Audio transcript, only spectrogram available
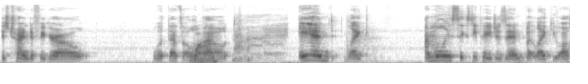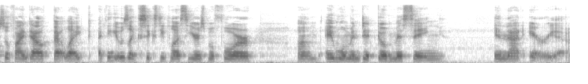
is trying to figure out what that's all Why? about. And like I'm only 60 pages in, but like you also find out that like I think it was like 60 plus years before um, a woman did go missing in that area.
